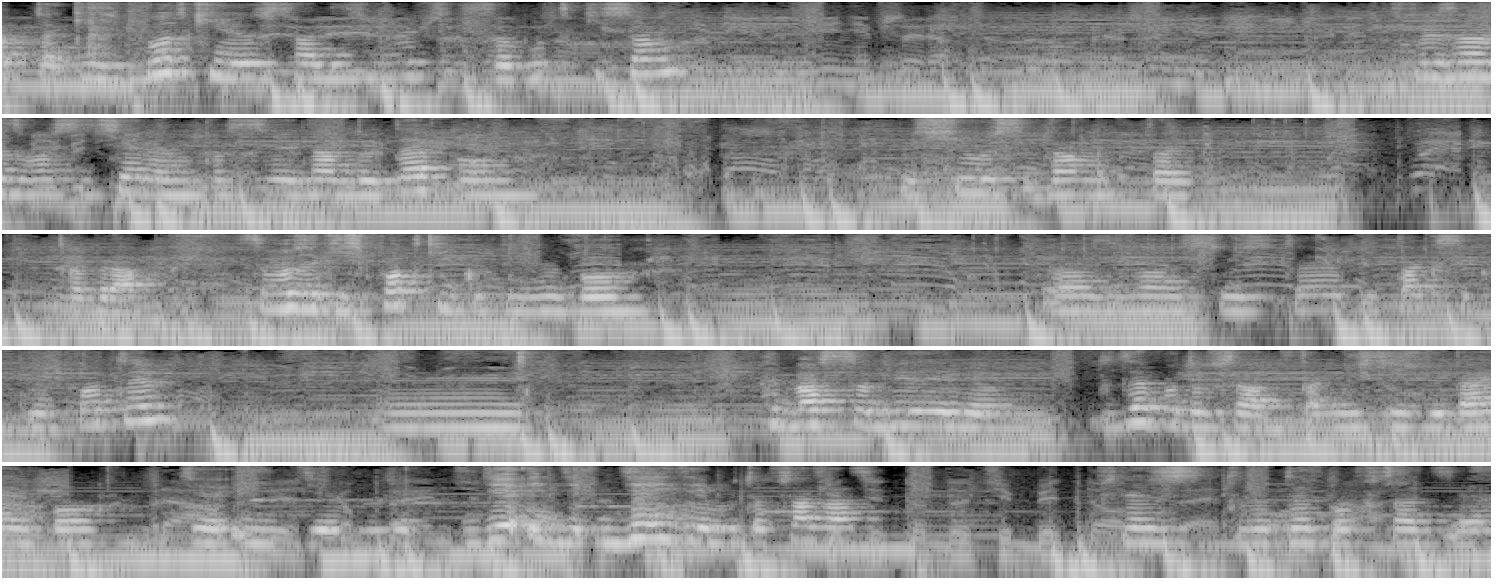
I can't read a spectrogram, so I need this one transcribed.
Od jakieś budki dostaliśmy. Czy za budki są? Związane z właścicielem. Po prostu je do depo. Do siły sobie damy tutaj. Dobra. Co może jakieś potki kupimy, bo... Raz, dwa, trzy, cztery. Tak sobie kupimy poty. Mm. Chyba sobie, nie wiem, do to wsadzę, tak mi się wydaje, bo gdzie idzie, gdzie, idzie, gdzie idzie by to wsadzać? To do depo wsadzę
